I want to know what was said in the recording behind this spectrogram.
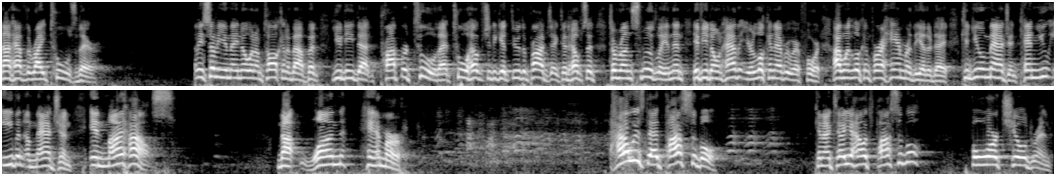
not have the right tools there. I mean, some of you may know what I'm talking about, but you need that proper tool. That tool helps you to get through the project. It helps it to run smoothly. And then if you don't have it, you're looking everywhere for it. I went looking for a hammer the other day. Can you imagine? Can you even imagine in my house, not one hammer? How is that possible? Can I tell you how it's possible? Four children.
